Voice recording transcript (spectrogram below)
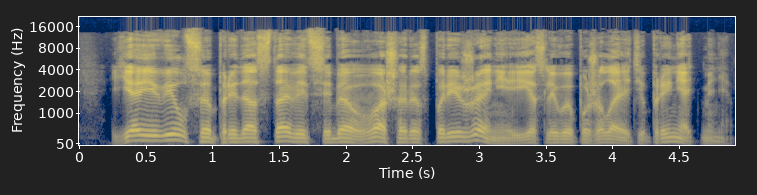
— «я явился предоставить себя в ваше распоряжение, если вы пожелаете принять меня.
